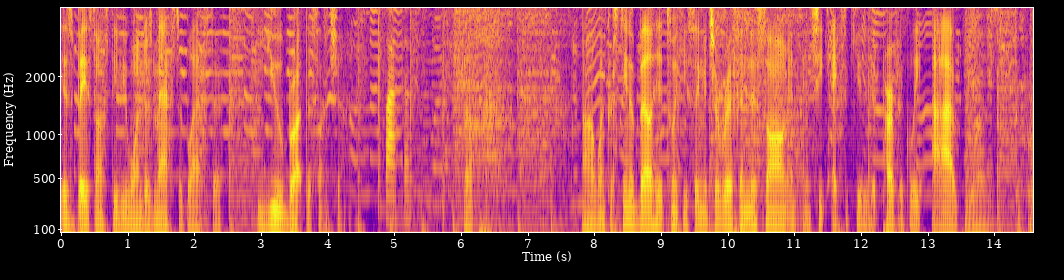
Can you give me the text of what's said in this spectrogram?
is based on Stevie Wonder's Master Blaster. You brought the sunshine. Classic. Uh, when Christina Bell hit Twinkie's signature riff in this song and, and she executed it perfectly, I was through.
